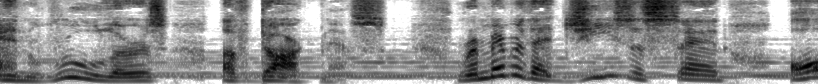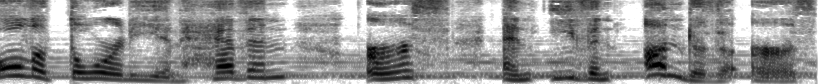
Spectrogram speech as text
and rulers of darkness. Remember that Jesus said, All authority in heaven, earth, and even under the earth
